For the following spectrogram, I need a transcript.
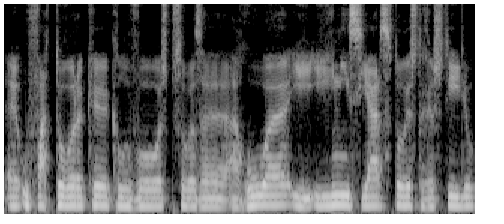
uh, o fator que, que levou as pessoas à, à rua e, e iniciar-se todo este rastilho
